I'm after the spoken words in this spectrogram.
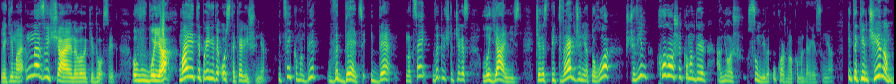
який має надзвичайно великий досвід в боях, маєте прийняти ось таке рішення. І цей командир ведеться, іде на це виключно через лояльність, через підтвердження того, що він хороший командир, а в нього ж сумніви. У кожного командира є сумніви. І таким чином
